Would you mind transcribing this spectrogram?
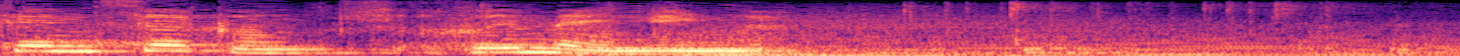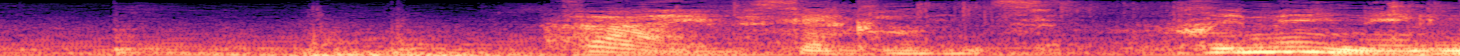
Ten seconds remaining. Five seconds remaining.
